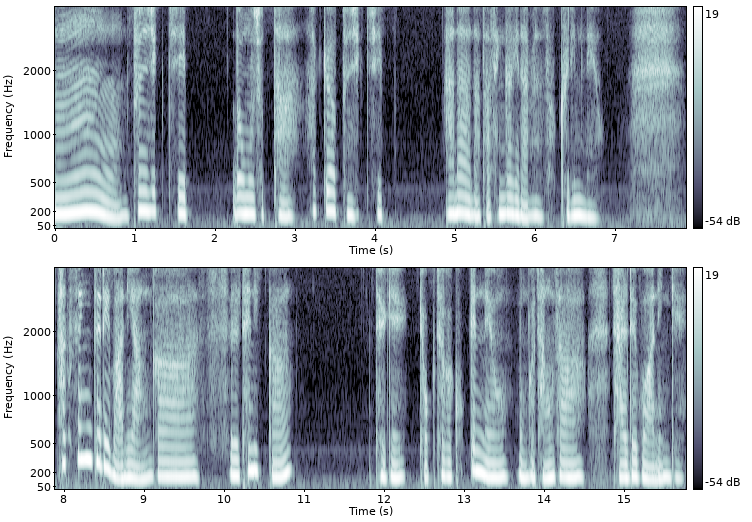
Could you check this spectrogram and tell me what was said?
음 분식집 너무 좋다. 학교 앞 분식집 하나하나 다 생각이 나면서 그립네요. 학생들이 많이 안 갔을 테니까 되게 격차가 컸겠네요. 뭔가 장사 잘 되고 아닌 게.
